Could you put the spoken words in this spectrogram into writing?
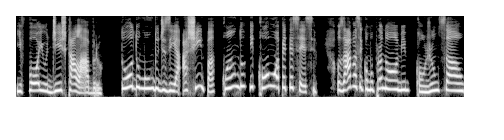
E foi o descalabro. Todo mundo dizia a chimpa quando e como apetecesse. Usava-se como pronome, conjunção,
